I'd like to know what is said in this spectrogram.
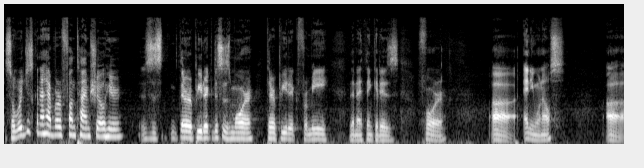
so we're just gonna have our fun time show here. This is therapeutic. This is more therapeutic for me than I think it is for uh, anyone else. Uh,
